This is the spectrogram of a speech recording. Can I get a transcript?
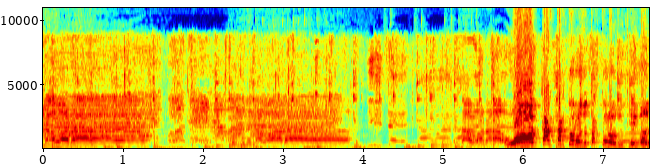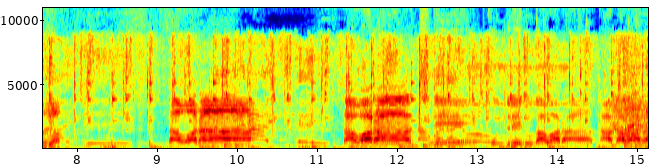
나와라. 오늘의 나와라. 나와라. 와, 딱딱 떨어져. 딱 떨어져. 대박이야. 나와라. 나와라. 기대. 곤드레도 나와라. 다 나와라.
